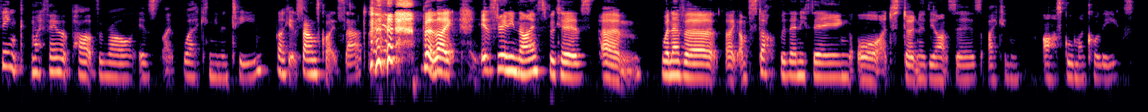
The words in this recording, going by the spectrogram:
think my favorite part of the role is like working in a team. Like it sounds quite sad, but like it's really nice because um whenever like I'm stuck with anything or I just don't know the answers, I can ask all my colleagues.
